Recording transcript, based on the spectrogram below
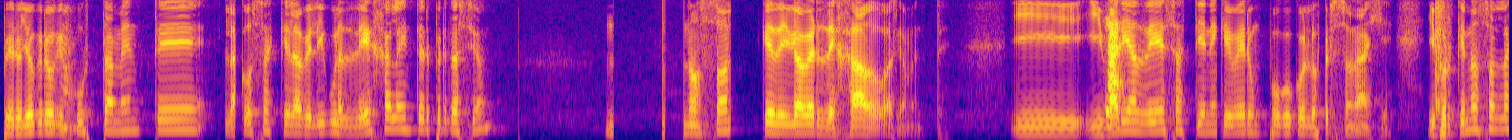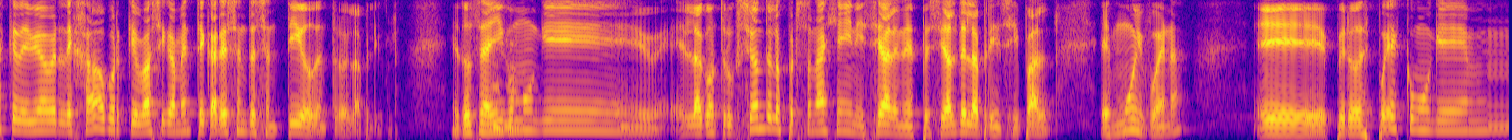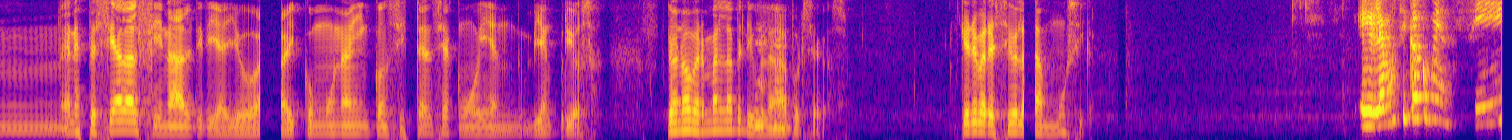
Pero yo creo que justamente las cosas que la película deja la interpretación no son que debió haber dejado, básicamente. Y, varias de esas tienen que ver un poco con los personajes. ¿Y por qué no son las que debió haber dejado? Porque básicamente carecen de sentido dentro de la película. Entonces ahí como que eh, la construcción de los personajes iniciales, en especial de la principal, es muy buena. Eh, pero después como que, mm, en especial al final, diría yo, hay como una inconsistencia como bien, bien curiosa. Pero no ver mal la película, por si acaso. ¿Qué te pareció la música? Eh, la música como en sí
